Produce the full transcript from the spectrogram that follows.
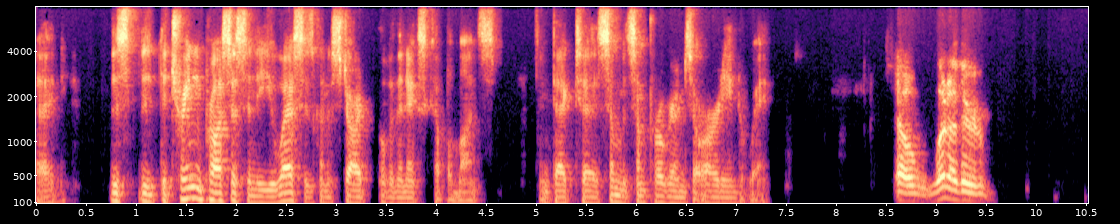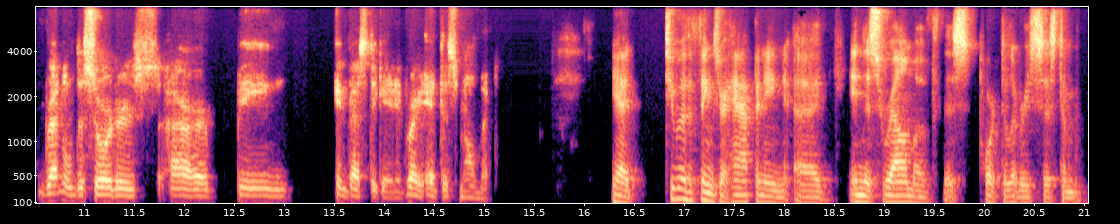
uh, this the, the training process in the U.S. is going to start over the next couple months. In fact, uh, some some programs are already underway. So, what other retinal disorders are being investigated right at this moment? Yeah, two other things are happening uh, in this realm of this port delivery system.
